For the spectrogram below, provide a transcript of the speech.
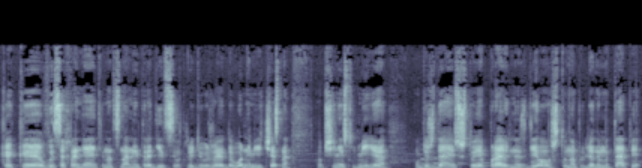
как вы сохраняете национальные традиции. Вот люди уезжают довольными, и честно, в общении с людьми я убеждаюсь, что я правильно сделал, что на определенном этапе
